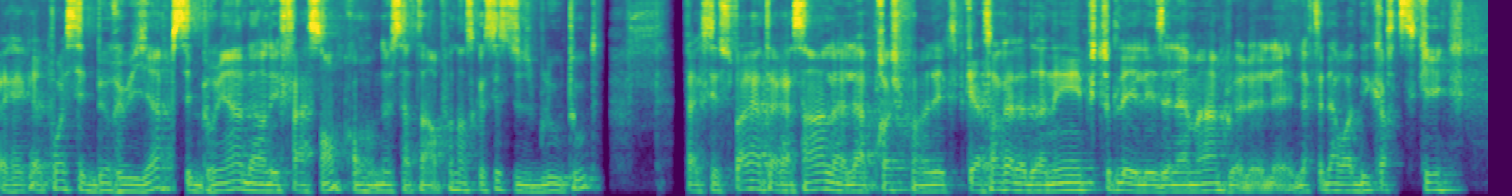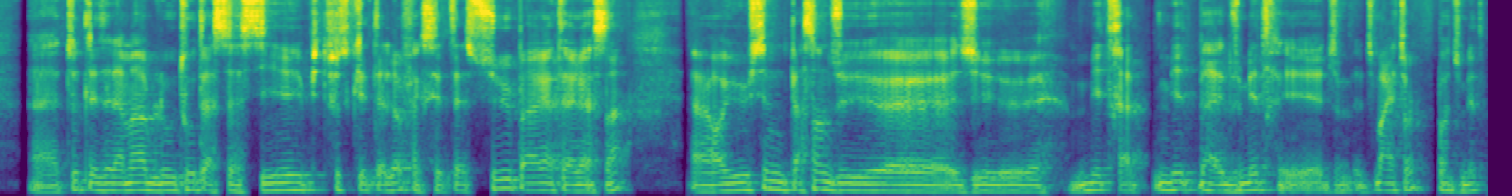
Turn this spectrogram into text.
Fait à quel point c'est bruyant, puis c'est bruyant dans les façons qu'on ne s'attend pas. Dans ce cas-ci, c'est du Bluetooth. Fait que c'est super intéressant, l'approche, l'explication qu'elle a donnée, puis tous les, éléments, puis le, fait d'avoir décortiqué euh, tous les éléments Bluetooth associés, puis tout ce qui était là. Fait que c'était super intéressant. Alors, il y a eu aussi une personne du, euh, du mitre, ben, du mitre, du, mitre, pas du mitre,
